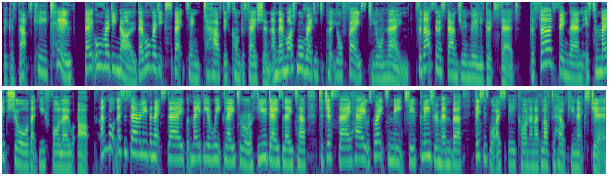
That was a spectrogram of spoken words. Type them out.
because that's key too, they already know, they're already expecting to have this conversation and they're much more ready to put your face to your name. So that's going to stand you in really good stead. The third thing then is to make sure that you follow up and not necessarily the next day, but maybe a week later or a few days later to just say, Hey, it was great to meet you. Please remember this is what I speak on and I'd love to help you next year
